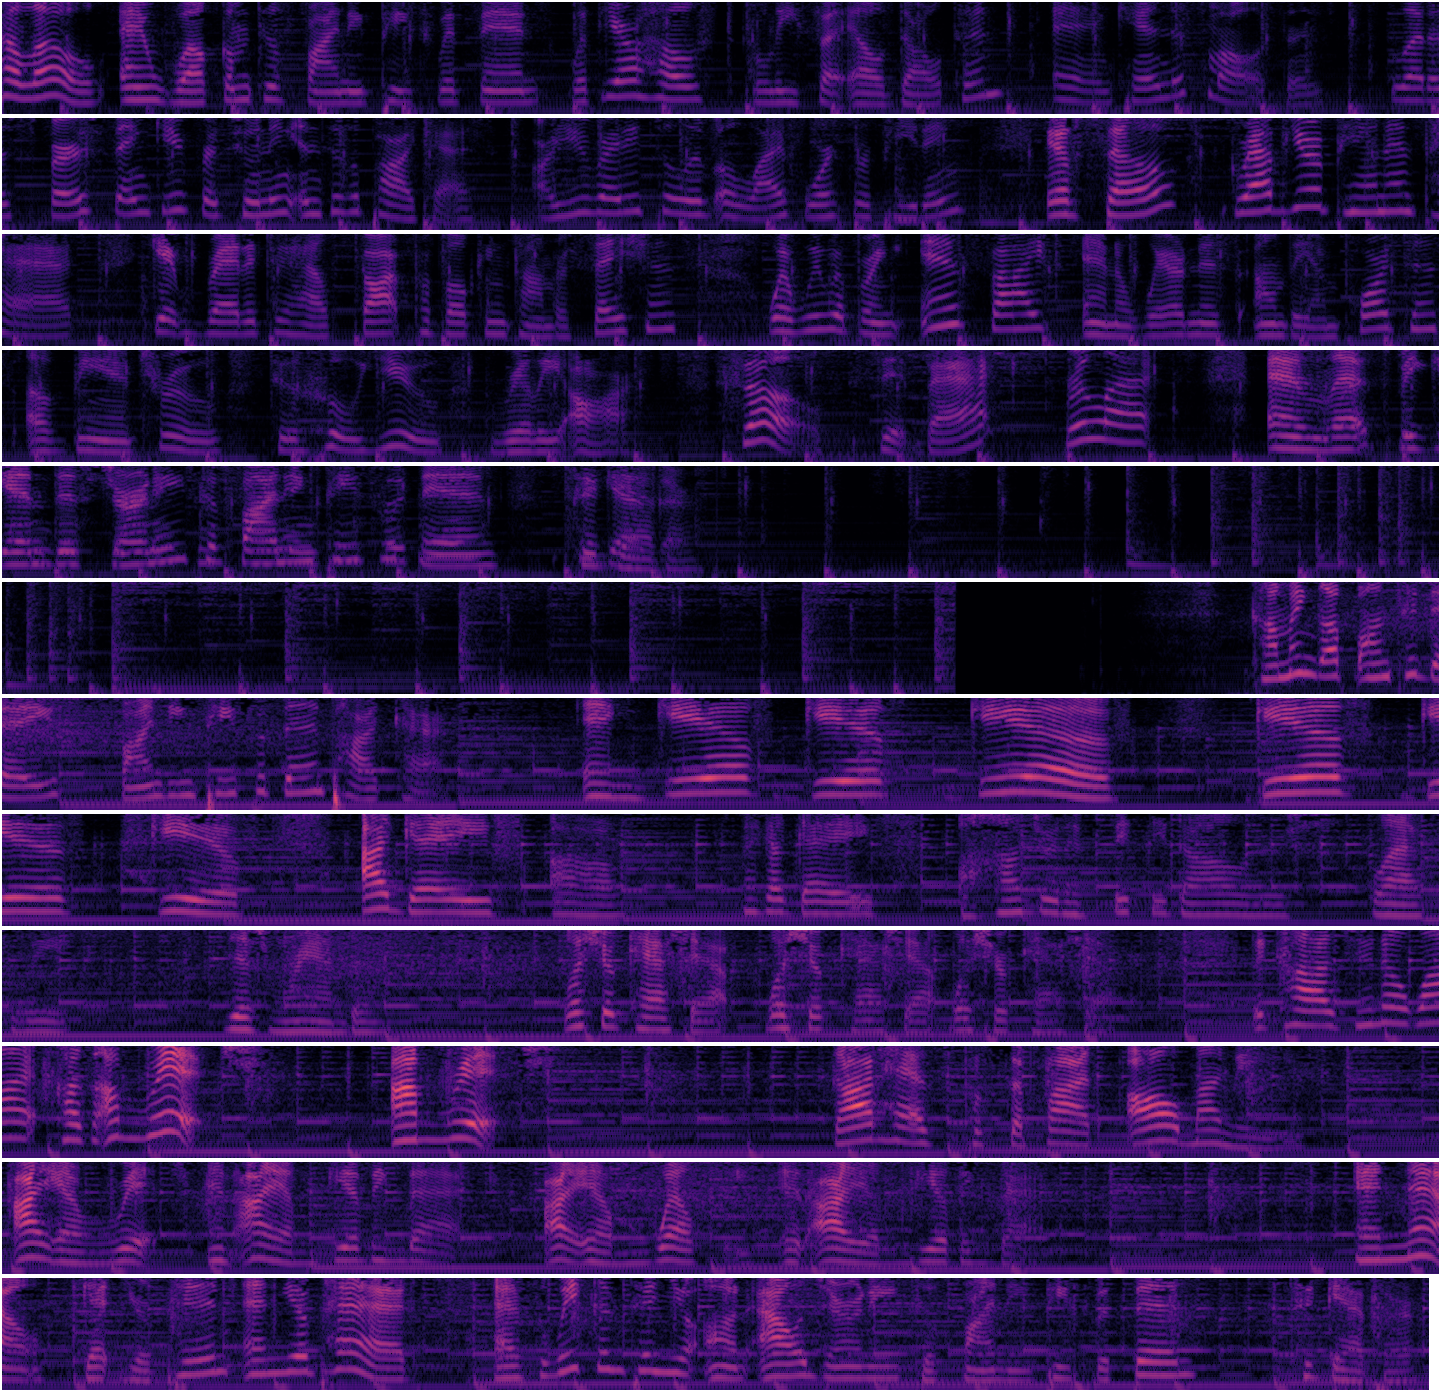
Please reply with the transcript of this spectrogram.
Hello, and welcome to Finding Peace Within with your host, Lisa L. Dalton. and Candace Mollison. Let us first thank you for tuning into the podcast. Are you ready to live a life worth repeating? If so, grab your pen and pad, get ready to have thought provoking conversations where we will bring insight and awareness on the importance of being true to who you really are. So, sit back, Relax. And let's begin this journey to finding peace within together. Coming up on today's Finding Peace Within podcast. And give, give, give, give, give, give. I gave, uh, I think I gave $150 last week. Just random. What's your cash app? What's your cash app? What's your cash app? Because you know why? Because I'm rich. I'm rich. God has supplied all my needs. I am rich and I am giving back. I am wealthy and I am giving back. And now get your pen and your pad as we continue on our journey to finding peace within together.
